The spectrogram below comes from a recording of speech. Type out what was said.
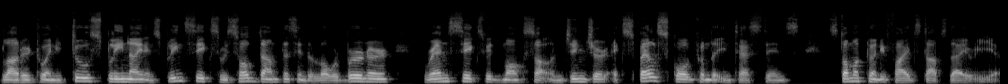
Bladder 22, spleen 9, and spleen 6 resolve dampness in the lower burner. REN 6 with moxa on ginger expels cold from the intestines. Stomach 25 stops diarrhea.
